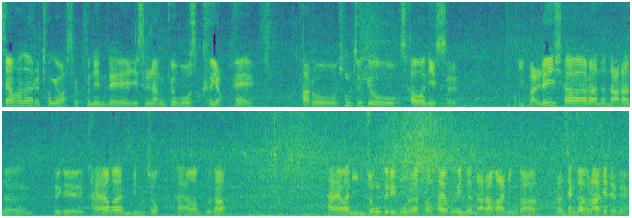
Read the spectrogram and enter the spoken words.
시장 하나를 통해 왔을 뿐인데 이슬람교 모스크 옆에 바로 힌두교 사원이 있어요. 이 말레이시아라는 나라는 되게 다양한 민족, 다양한 문화, 다양한 인종들이 모여서 살고 있는 나라가 아닌가 그런 생각을 하게 되네요.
